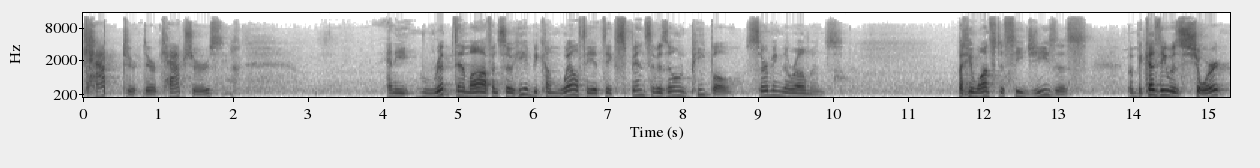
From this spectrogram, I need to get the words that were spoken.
captor, their captures and he ripped them off. And so he had become wealthy at the expense of his own people, serving the Romans. But he wants to see Jesus. But because he was short,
